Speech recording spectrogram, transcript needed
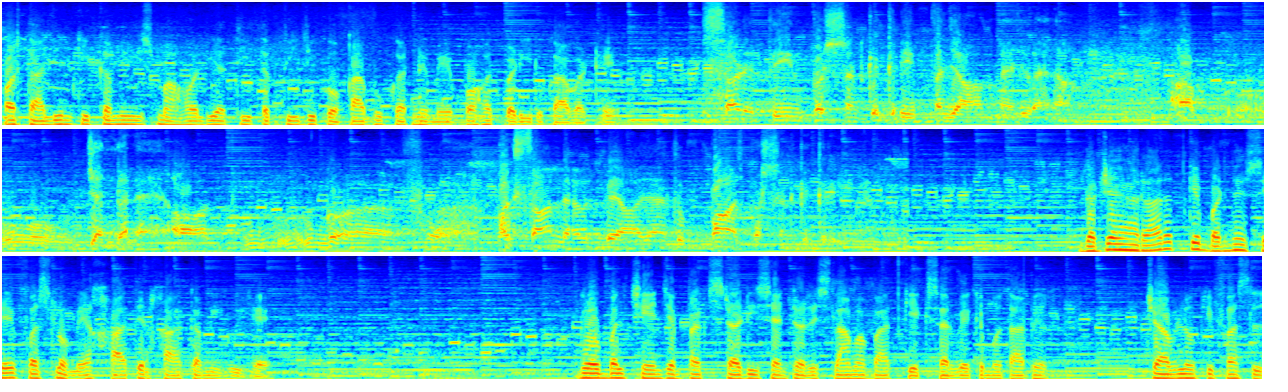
اور تعلیم کی کمی اس ماحولیاتی تبدیلی کو قابو کرنے میں بہت بڑی رکاوٹ ہے۔ ساڑھے تین پرسنٹ کے قریب پنجاب میں جو ہے نا اب وہ جنگل ہے اور پاکستان لیول پہ آ جائیں تو پانچ پرسنٹ کے قریب۔ درجہ حرارت کے بڑھنے سے فصلوں میں خاطر خواہ کمی ہوئی ہے۔ Global change impact study centre Islamabad کی ایک سروے کے مطابق چاولوں کی فصل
